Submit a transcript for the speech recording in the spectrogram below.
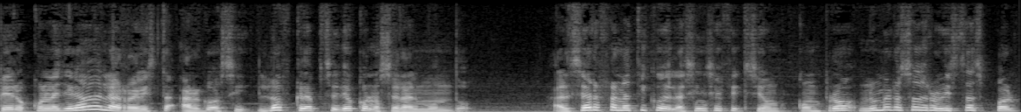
Pero con la llegada de la revista Argosy, Lovecraft se dio a conocer al mundo. Al ser fanático de la ciencia ficción, compró numerosas revistas por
